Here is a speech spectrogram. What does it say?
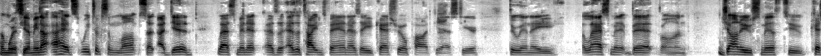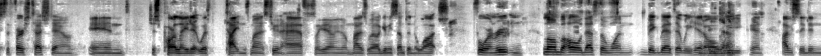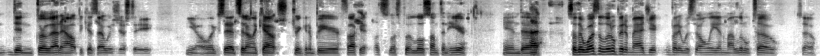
I'm with you. I mean, I, I had we took some lumps. I, I, did last minute as a as a Titans fan, as a Cashville podcast here, threw in a a last minute bet on Jonnu Smith to catch the first touchdown and just parlayed it with Titans minus two and a half. So yeah, you know, might as well give me something to watch for and rooting. Lo and behold, that's the one big bet that we hit all yeah. week, and obviously didn't didn't throw that out because that was just a, you know, like I said, sit on the couch drinking a beer. Fuck it, let's let's put a little something here, and uh, uh, so there was a little bit of magic, but it was only in my little toe. So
